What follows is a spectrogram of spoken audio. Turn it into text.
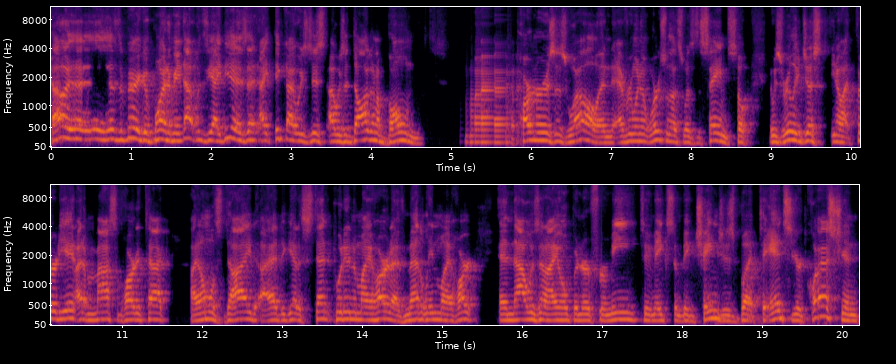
oh, that's a very good point. I mean, that was the idea is that I think I was just, I was a dog on a bone my partners as well and everyone that works with us was the same so it was really just you know at 38 i had a massive heart attack I almost died. I had to get a stent put into my heart. I have metal in my heart. And that was an eye opener for me to make some big changes. But to answer your question,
